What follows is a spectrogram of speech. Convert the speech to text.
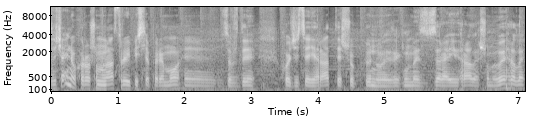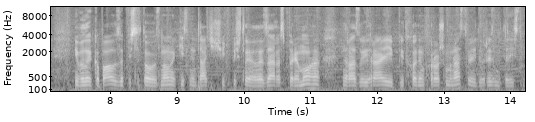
Звичайно, в хорошому настрої після перемоги завжди хочеться і грати, щоб ну, ми з Зорею грали, що ми виграли. І велика пауза. Після того знову якісь невдачі чуть пішли, але зараз перемога. Зразу і граю і підходимо в хорошому настрої до гри з металістом.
